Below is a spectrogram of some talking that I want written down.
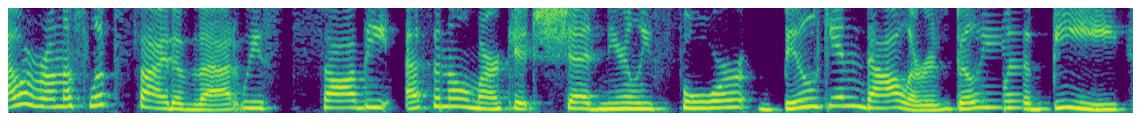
However, on the flip side of that, we saw the ethanol market shed nearly $4 billion, billion with a B,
